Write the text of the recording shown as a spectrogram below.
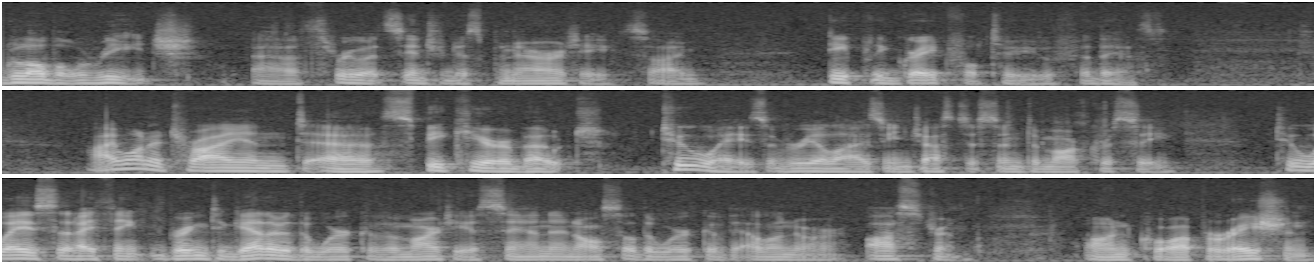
global reach uh, through its interdisciplinarity. So I'm deeply grateful to you for this. I want to try and uh, speak here about two ways of realizing justice and democracy, two ways that I think bring together the work of Amartya Sen and also the work of Elinor Ostrom on cooperation.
